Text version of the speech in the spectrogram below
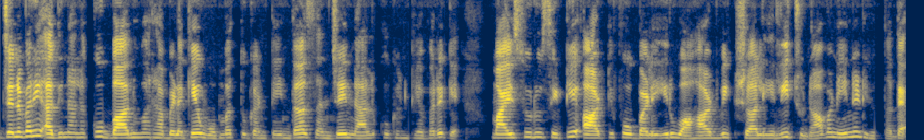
ಜನವರಿ ಹದಿನಾಲ್ಕು ಭಾನುವಾರ ಬೆಳಗ್ಗೆ ಒಂಬತ್ತು ಗಂಟೆಯಿಂದ ಸಂಜೆ ನಾಲ್ಕು ಗಂಟೆಯವರೆಗೆ ಮೈಸೂರು ಸಿಟಿ ಆರ್ಟಿಫೋ ಬಳಿ ಇರುವ ಹಾರ್ಡ್ವಿಕ್ ಶಾಲೆಯಲ್ಲಿ ಚುನಾವಣೆ ನಡೆಯುತ್ತದೆ.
